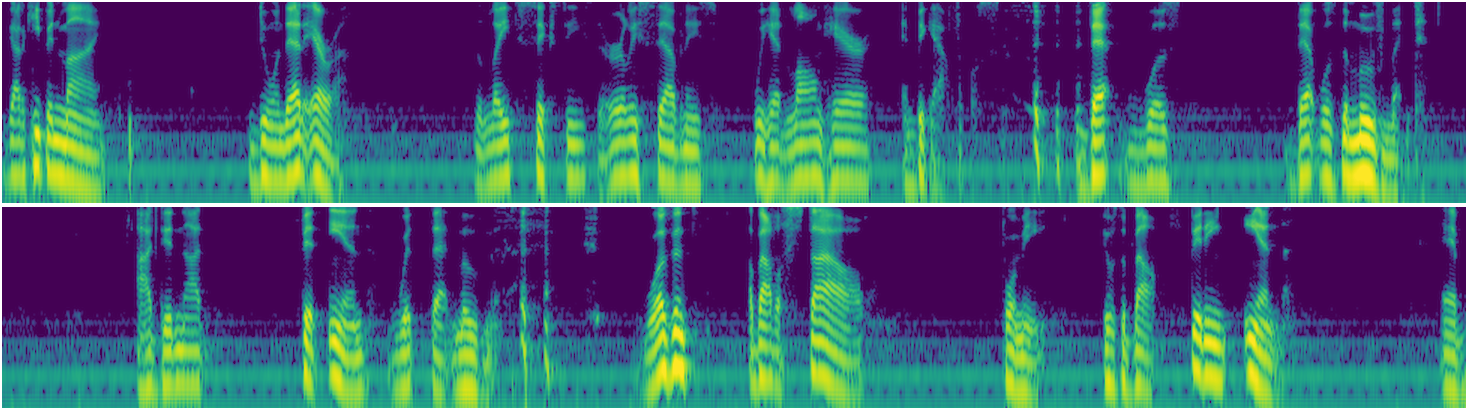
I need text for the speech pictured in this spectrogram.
You got to keep in mind, during that era, the late 60s, the early 70s, we had long hair and big afros. that was that was the movement. I did not fit in with that movement. Wasn't about a style for me. It was about fitting in. And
